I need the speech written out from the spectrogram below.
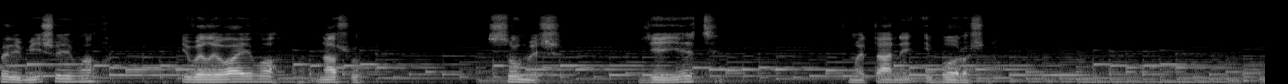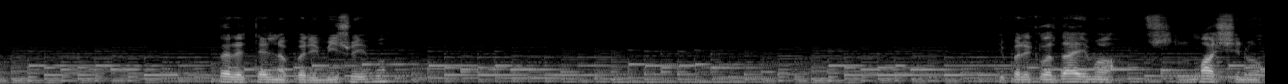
перемішуємо і виливаємо нашу суміш з яєць, сметани і борошна. Ретельно перемішуємо. І перекладаємо в змащену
